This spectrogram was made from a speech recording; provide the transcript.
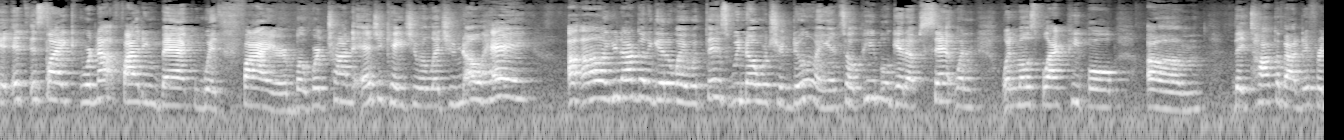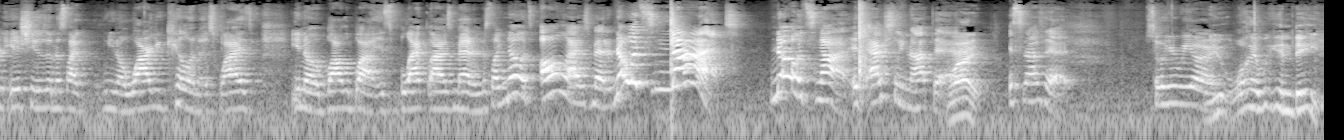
it, it, it's like we're not fighting back with fire, but we're trying to educate you and let you know, hey, uh-uh, you're not gonna get away with this. We know what you're doing, and so people get upset when when most black people um they talk about different issues and it's like you know why are you killing us why is you know blah blah blah it's black lives matter and it's like no it's all lives matter no it's not No, it's not. It's actually not that. Right. It's not that. So here we are. You, why we getting deep?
